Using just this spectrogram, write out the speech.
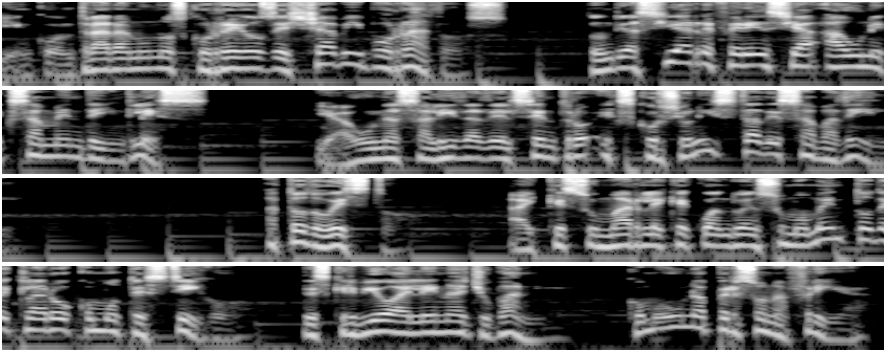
y encontraran unos correos de Xavi borrados, donde hacía referencia a un examen de inglés y a una salida del centro excursionista de Sabadell. A todo esto, hay que sumarle que cuando en su momento declaró como testigo, describió a Elena Giovanni como una persona fría,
